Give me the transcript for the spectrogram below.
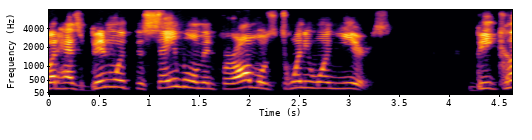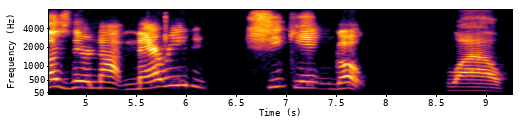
but has been with the same woman for almost 21 years. Because they're not married, she can't go wow.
